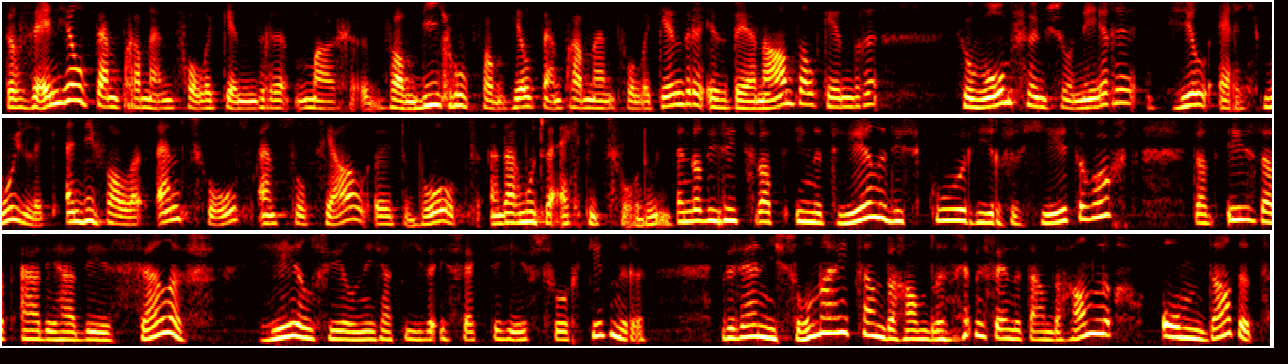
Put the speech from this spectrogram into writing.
Er zijn heel temperamentvolle kinderen, maar van die groep van heel temperamentvolle kinderen is bij een aantal kinderen gewoon functioneren heel erg moeilijk. En die vallen en schools en sociaal uit de boot. En daar moeten we echt iets voor doen. En dat is iets wat in het hele discours hier vergeten wordt. Dat is dat ADHD zelf heel veel negatieve effecten heeft voor kinderen. We zijn niet zomaar iets aan het behandelen. We zijn het aan het behandelen omdat het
